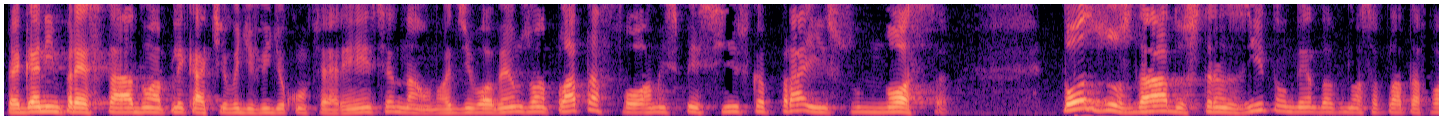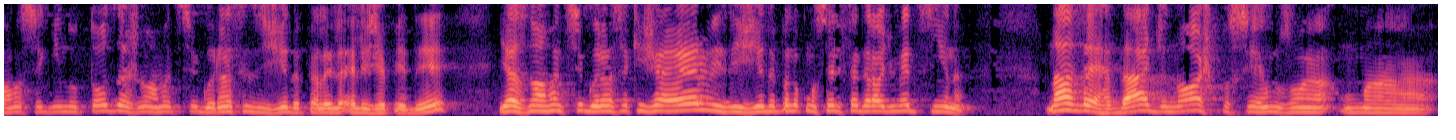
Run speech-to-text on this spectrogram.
pegando emprestado um aplicativo de videoconferência, não. Nós desenvolvemos uma plataforma específica para isso, nossa. Todos os dados transitam dentro da nossa plataforma seguindo todas as normas de segurança exigidas pela LGPD e as normas de segurança que já eram exigidas pelo Conselho Federal de Medicina. Na verdade, nós, por sermos uma, uma,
